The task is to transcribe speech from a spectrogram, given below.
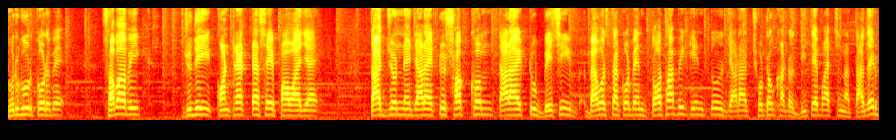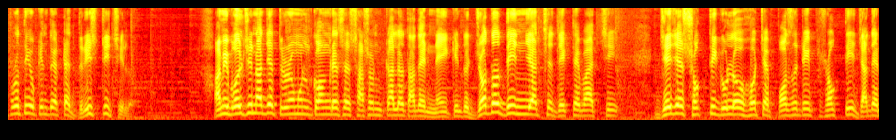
ঘুরঘুর করবে। স্বাভাবিক যদি কন্ট্রাক্টর সে পাওয়া যায়, তার জন্যে যারা একটু সক্ষম, তারা একটু বেশি ব্যবস্থা করবেন। তথাপি কিন্তু যারা ছোটোখাটো দিতে পারছে না, তাদের প্রতিও কিন্তু একটা দৃষ্টি ছিল। আমি বলছি না যে তৃণমূল কংগ্রেসের শাসনকালেও তাদের নেই, কিন্তু যত দিন যাচ্ছে দেখতে পাচ্ছি, যে যে শক্তিগুলো হচ্ছে পজিটিভ শক্তি, যাদের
